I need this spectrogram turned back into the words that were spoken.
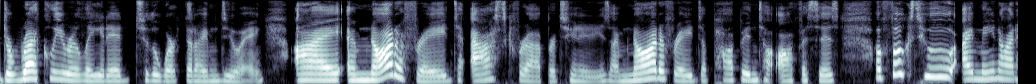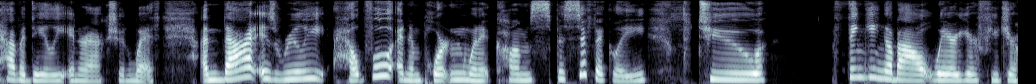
directly related to the work that I'm doing. I am not afraid to ask for opportunities. I'm not afraid to pop into offices of folks who I may not have a daily interaction with. And that is really helpful and important when it comes specifically to thinking about where your future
